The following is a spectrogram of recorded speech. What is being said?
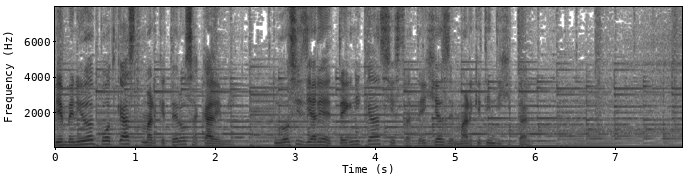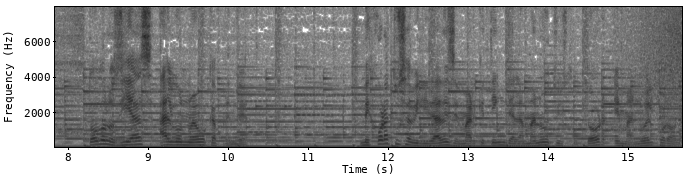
Bienvenido al podcast Marqueteros Academy, tu dosis diaria de técnicas y estrategias de marketing digital. Todos los días algo nuevo que aprender. Mejora tus habilidades de marketing de la mano de tu instructor Emanuel Corona.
